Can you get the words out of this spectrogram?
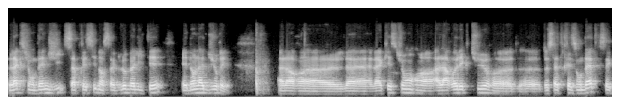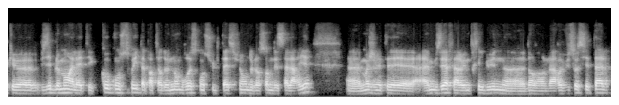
L'action d'Engie s'apprécie dans sa globalité et dans la durée. Alors, euh, la, question euh, à la relecture euh, de, cette raison d'être, c'est que visiblement, elle a été co-construite à partir de nombreuses consultations de l'ensemble des salariés. moi, je m'étais amusé à faire une tribune dans la revue sociétale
